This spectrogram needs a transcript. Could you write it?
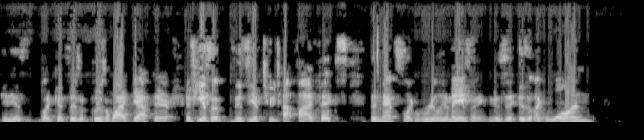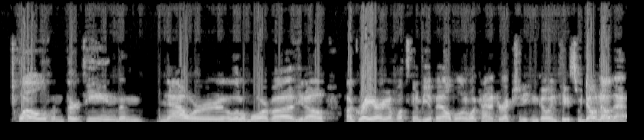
he has like if there's a there's a wide gap there. If he has a does he have two top five picks, then that's like really amazing. Is it is it like one 12 and 13, then now we're in a little more of a, you know, a gray area of what's going to be available and what kind of direction he can go into. So we don't know that.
